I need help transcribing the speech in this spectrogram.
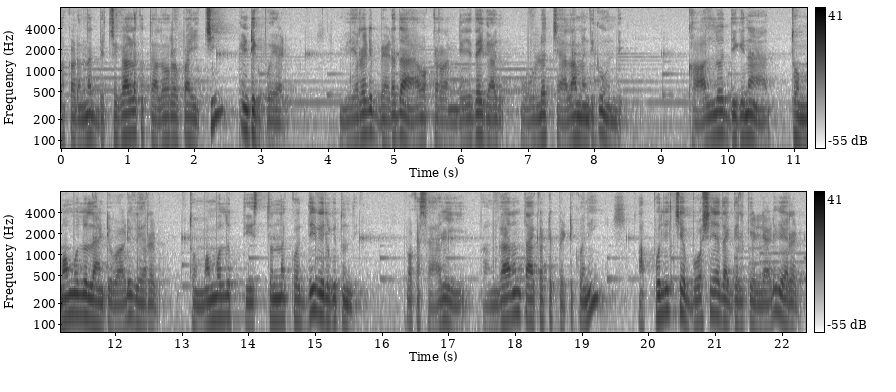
అక్కడున్న బిచ్చగాళ్ళకు తలో రూపాయి ఇచ్చి ఇంటికి పోయాడు. వీరడి బెడద ఒక్క రంగయ్యదే కాదు ఊళ్ళో చాలామందికి ఉంది. కాల్లో దిగిన తుమ్మముళ్ళు లాంటివాడు వీరడు. తుమ్మముళ్ళు తీస్తున్న కొద్దీ విరుగుతుంది. ఒకసారి బంగారం తాకట్టు పెట్టుకొని అప్పులిచ్చే భూషయ్య దగ్గరికి వెళ్ళాడు వీరడు.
